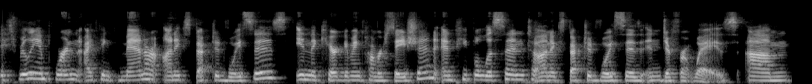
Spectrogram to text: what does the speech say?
it's really important. I think men are unexpected voices in the caregiving conversation, and people listen to unexpected voices in different ways. Um,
